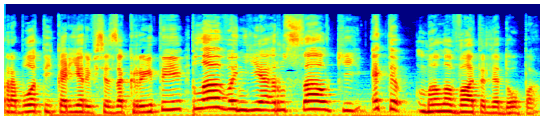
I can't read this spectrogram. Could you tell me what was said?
работы и карьеры все закрытые, плавание, русалки, это маловато для допа.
